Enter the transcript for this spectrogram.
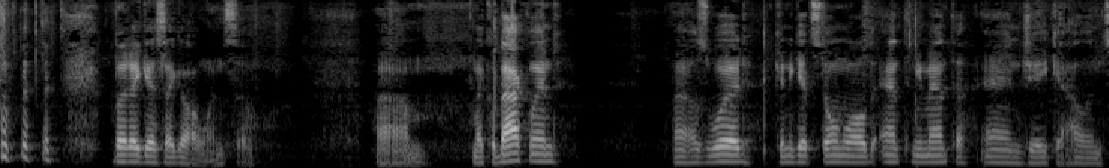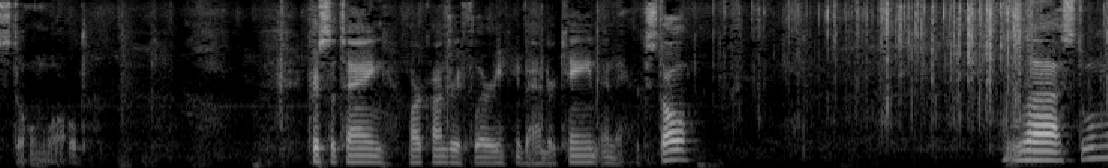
but I guess I got one, so. Um, Mikael Backlund, Miles Wood, going to get Stonewalled, Anthony Mantha, and Jake Allen Stonewalled. Chris Letang, Marc-Andre Fleury, Evander Kane, and Eric Staal. Last one.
